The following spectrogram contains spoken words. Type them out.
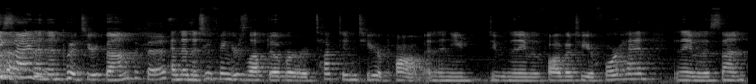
peace sign and then put it to your thumb. This. And then the two fingers left over are tucked into your palm, and then you do in the name of the Father to your forehead, in the name of the Son,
